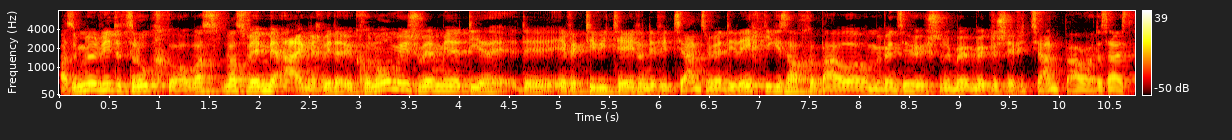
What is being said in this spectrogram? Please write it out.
also wir müssen wieder zurückgehen. Was, was wollen wir eigentlich? Wieder ökonomisch, wenn wir die, die Effektivität und Effizienz, wir wollen die richtigen Sachen bauen und wir wollen sie höchst, möglichst effizient bauen. Das heißt,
